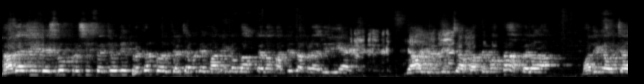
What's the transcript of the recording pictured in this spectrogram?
नानाजी देशमुख कृषी संजीवनी प्रकल्प ज्याच्यामध्ये मालेगावला आपल्याला मान्यता मिळालेली आहे. या योजनेच्या माध्यमातून आपल्याला मालेगावच्या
